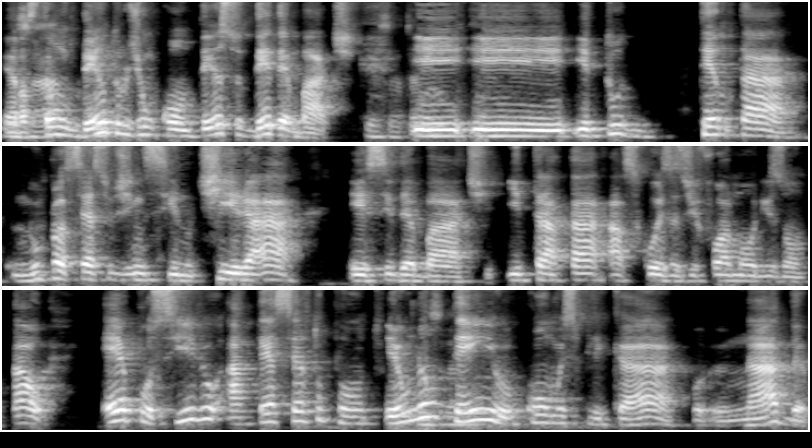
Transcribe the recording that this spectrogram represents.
Elas Exato. estão dentro de um contexto de debate. E, e, e tu tentar, no processo de ensino, tirar esse debate e tratar as coisas de forma horizontal, é possível até certo ponto. Eu não Exato. tenho como explicar nada.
